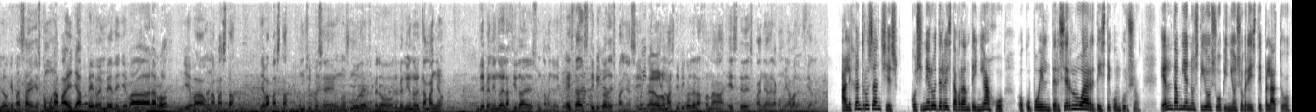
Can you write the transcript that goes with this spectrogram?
Lo que pasa es como una paella, pero en vez de llevar arroz, lleva una pasta. Lleva pasta, como si fuesen unos noodles, pero dependiendo del tamaño, dependiendo de la ciudad, es un tamaño diferente. Esta es típico de España, sí, pero lo más típico es de la zona este de España, de la comunidad valenciana. Alejandro Sánchez, cocinero del restaurante Ñajo, ocupó el tercer lugar de este concurso. Él también nos dio su opinión sobre este plato.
